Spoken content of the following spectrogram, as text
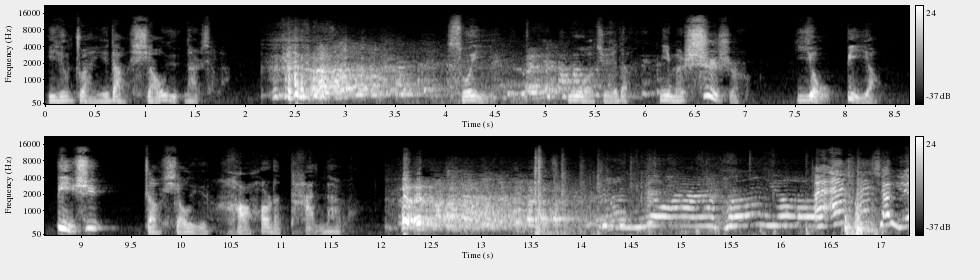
已经转移到小雨那儿去了。所以，我觉得你们是时候有必要，必须找小雨好好的谈谈了。朋友啊，朋友，哎哎哎，小雨，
